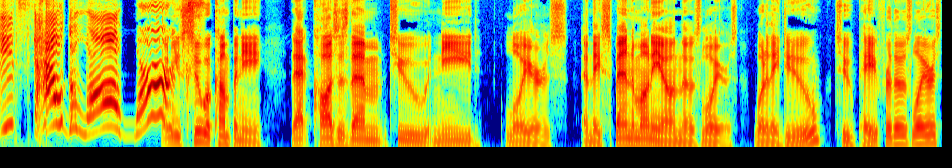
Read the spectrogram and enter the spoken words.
It's how the law works. When you sue a company, that causes them to need lawyers and they spend money on those lawyers. What do they do to pay for those lawyers?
